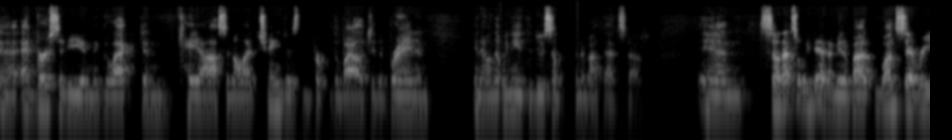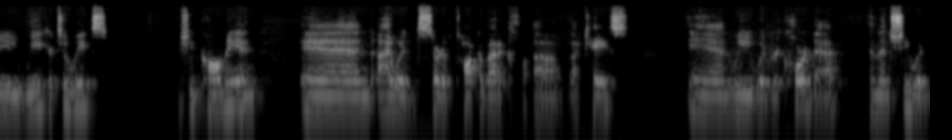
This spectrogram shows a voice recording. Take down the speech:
uh, adversity and neglect and chaos and all that changes the, the, biology of the brain and you know and that we need to do something about that stuff. And so that's what we did. I mean about once every week or two weeks she'd call me and and I would sort of talk about a, uh, a case, and we would record that, and then she would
